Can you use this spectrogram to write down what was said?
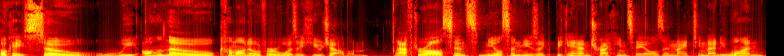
Okay, so we all know Come On Over was a huge album. After all, since Nielsen Music began tracking sales in 1991,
